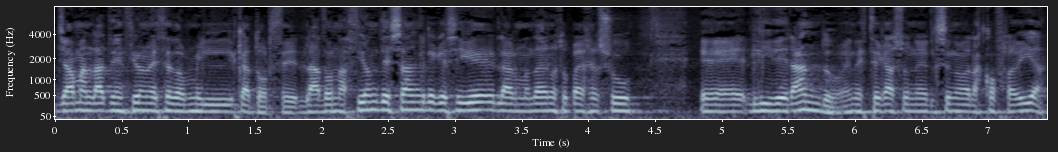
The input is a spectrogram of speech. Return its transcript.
llaman la atención este 2014. La donación de sangre que sigue la Hermandad de Nuestro Padre Jesús eh, liderando, en este caso en el seno de las cofradías,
